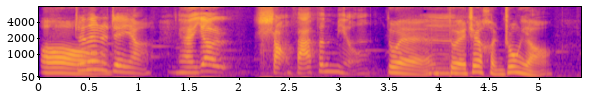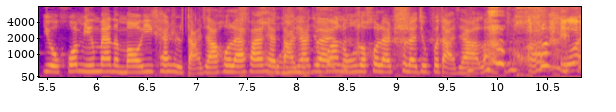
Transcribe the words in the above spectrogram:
哦，真的是这样。你看要赏罚分明，对嗯对，这很重要。有活明白的猫，一开始打架，后来发现打架就关笼子，后来出来就不打架了。活明白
